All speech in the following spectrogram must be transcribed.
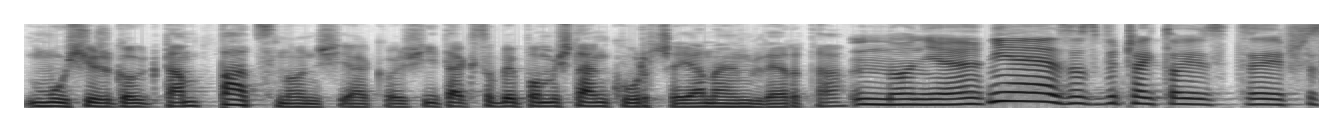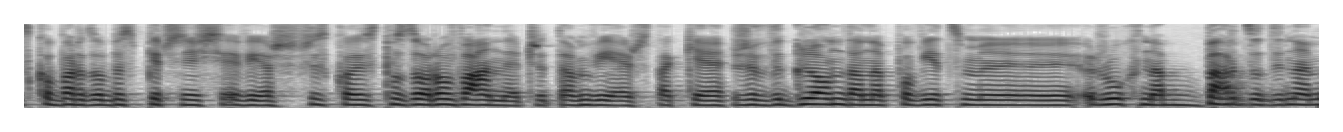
musisz go tam pacnąć jakoś i tak sobie pomyślałem, kurczę, Jana Englerta. No nie. Nie, zazwyczaj to jest y, wszystko bardzo bezpiecznie się, wiesz, wszystko jest pozorowane, czy tam, wiesz, takie, że wygląda na powiedzmy ruch na bardzo dynamiczny,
